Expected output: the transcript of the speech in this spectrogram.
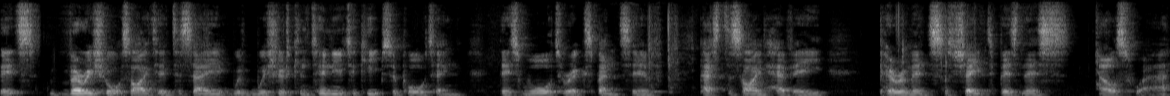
it's very short sighted to say we, we should continue to keep supporting this water expensive pesticide heavy, pyramid shaped business elsewhere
